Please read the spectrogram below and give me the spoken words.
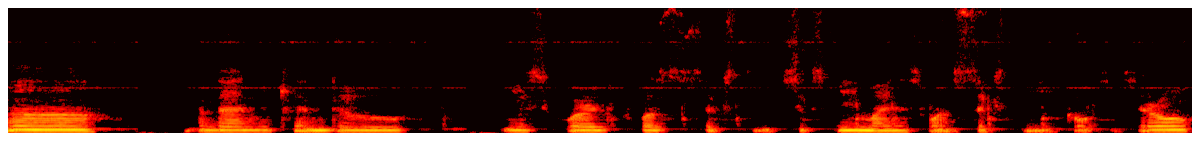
Uh, and then you can do e squared plus 60, 6b minus 160 equals to 0.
